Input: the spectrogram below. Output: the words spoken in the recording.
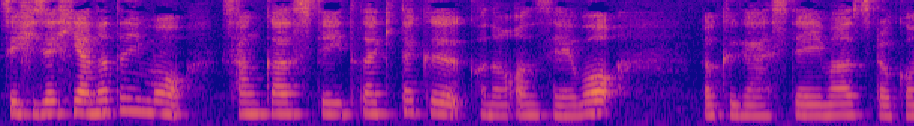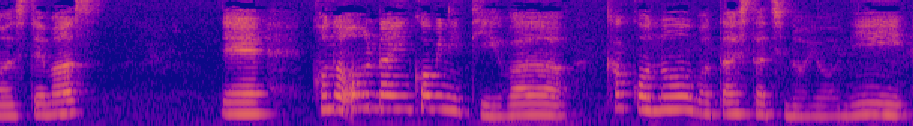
ぜひぜひあなたにも参加していただきたくこの音声を録画しています録音してます。でこのオンラインコミュニティは過去の私たちのように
